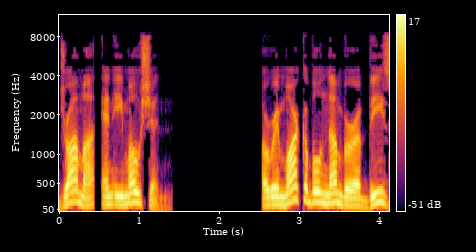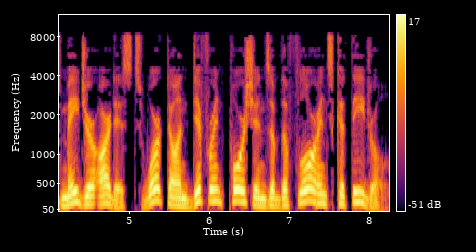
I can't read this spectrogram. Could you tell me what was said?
drama, and emotion. A remarkable number of these major artists worked on different portions of the Florence Cathedral,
